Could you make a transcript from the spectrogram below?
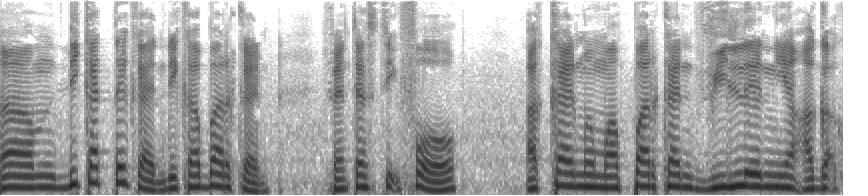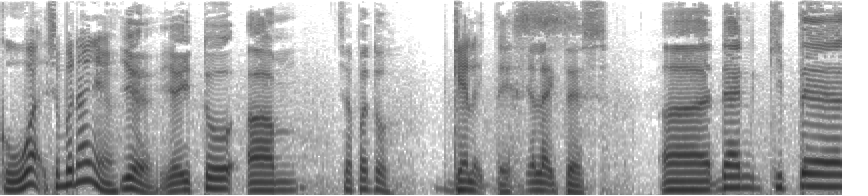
um, Dikatakan Dikabarkan Fantastic Four Akan memaparkan Villain yang agak kuat sebenarnya Ya, yeah, iaitu um, siapa tu? Galactus Galactus. Uh, dan kita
